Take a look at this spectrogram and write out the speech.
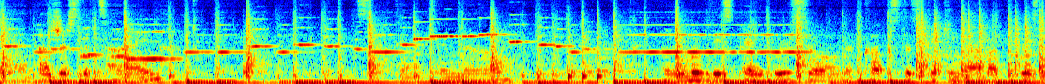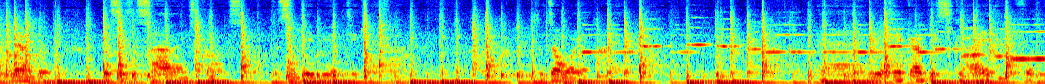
and adjust the time. This paper so the clock starts ticking now, but please remember this is a silence clock, so it doesn't give you a ticking sound. So don't worry about it. And you take out this guide for the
